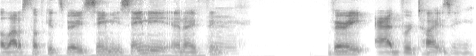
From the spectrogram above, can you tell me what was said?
a lot of stuff gets very samey samey and i think mm. very advertising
